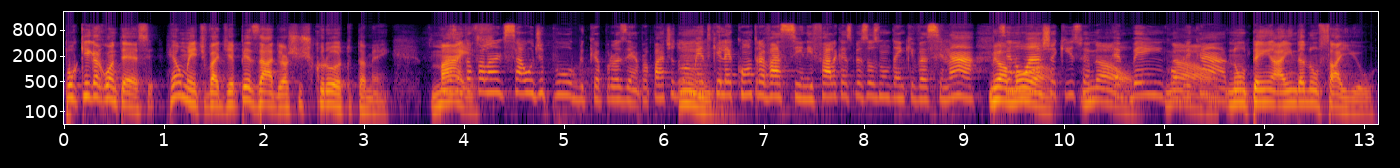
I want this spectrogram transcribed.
Por que que acontece? Realmente, vadia é pesado, eu acho escroto também. Mas. Mas eu tô falando de saúde pública, por exemplo. A partir do Hum. momento que ele é contra a vacina e fala que as pessoas não têm que vacinar, Meu você amor, não acha que isso é, não, é bem não, complicado? Não, tem, ainda não saiu.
